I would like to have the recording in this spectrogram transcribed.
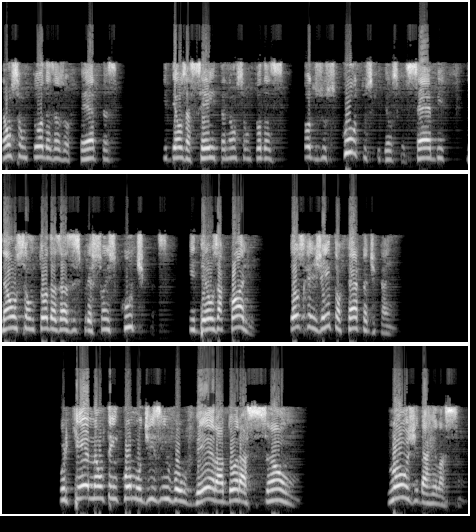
Não são todas as ofertas que Deus aceita, não são todas, todos os cultos que Deus recebe, não são todas as expressões culticas que Deus acolhe. Deus rejeita a oferta de Caim. Porque não tem como desenvolver a adoração longe da relação.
